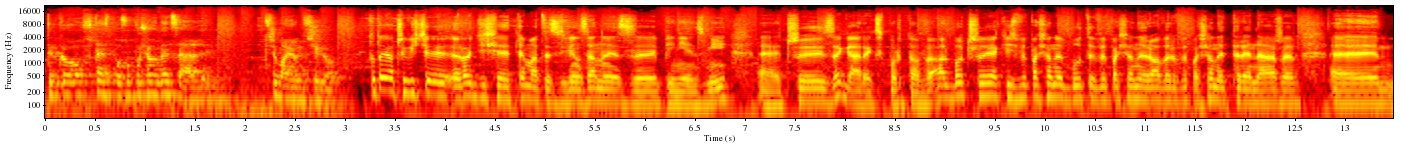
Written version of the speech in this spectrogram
tylko w ten sposób osiągnę cel, trzymając się go. Tutaj oczywiście rodzi się temat związany z pieniędzmi, e, czy zegarek sportowy, albo czy jakieś wypasione buty, wypasiony rower, wypasiony trenażer. E,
